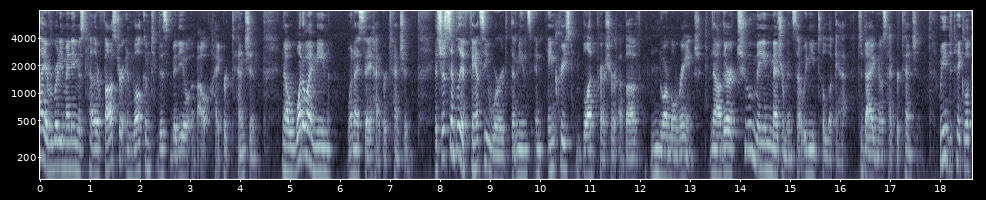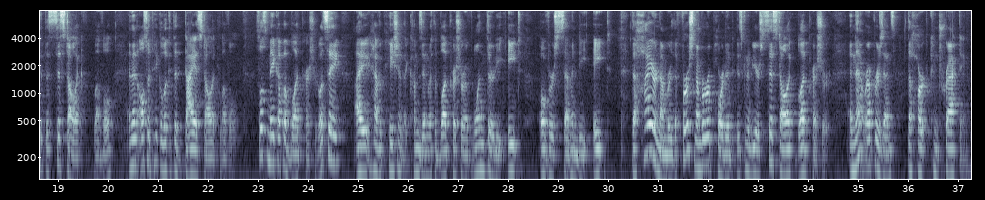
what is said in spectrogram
Hi everybody, my name is Tyler Foster and welcome to this video about hypertension. Now what do I mean when I say hypertension? It's just simply a fancy word that means an increased blood pressure above normal range. Now there are two main measurements that we need to look at to diagnose hypertension. We need to take a look at the systolic level and then also take a look at the diastolic level. So let's make up a blood pressure. Let's say I have a patient that comes in with a blood pressure of 138 over 78. The higher number, the first number reported, is going to be your systolic blood pressure, and that represents the heart contracting.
